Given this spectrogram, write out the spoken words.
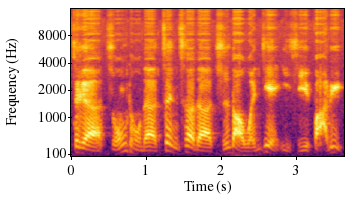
这个总统的政策的指导文件以及法律。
